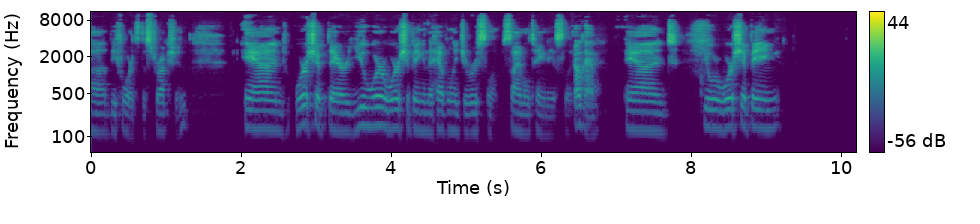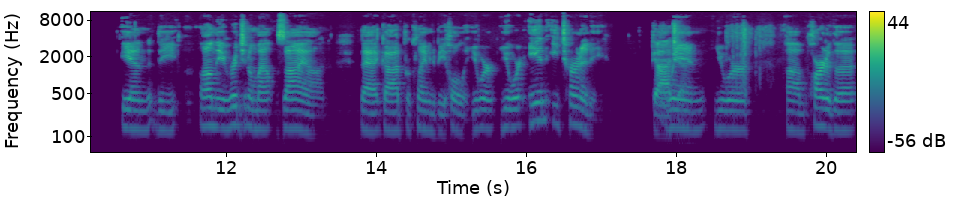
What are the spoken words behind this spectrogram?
uh, before its destruction and worshiped there you were worshiping in the heavenly jerusalem simultaneously okay, and you were worshiping in the on the original Mount Zion that God proclaimed to be holy. You were you were in eternity gotcha. when you were um, part of the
